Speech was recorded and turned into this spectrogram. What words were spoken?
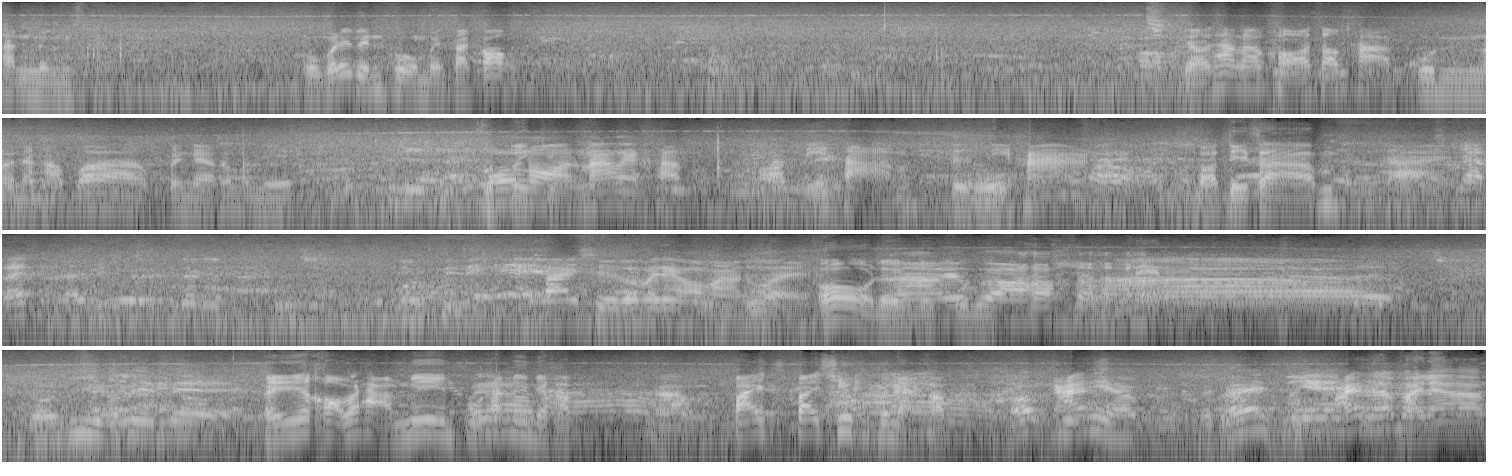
ท่านหนึ่งผมไม่ได้เป็นฟูผมเป็นตากล้อง เดี๋ยวทางเราขอสอบถามคุณหน่อยนะครับ ว่าเป็นไงครับวันนี้ง่วงนอนมากเลยครับนอนตีสามตื่นตีห้าตอนตีสามใช่อยากได้สีอะไรพี่เลือกเลย ป้ายชื่อก็ไม่ได้เอามาด้วยโอ้ เดี๋ยวเดี๋ยวคุณเล่นโดนพี่เขาเล่นแน่ไอ้นี่ขอไปถามนี่อินฟูท่านหนึ่งนะครับครับป้ายป้ายชื่อคุณไปไหนครับอ๋อนี่ครับเฮ้ยไปแล้วไปแล้วครับ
